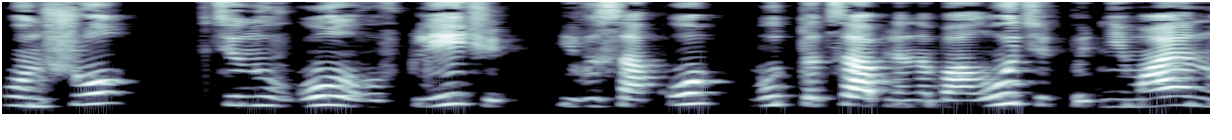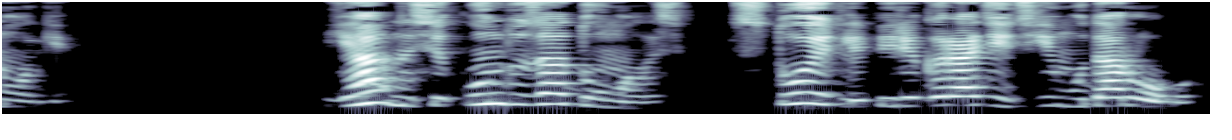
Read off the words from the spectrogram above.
Он шел, втянув голову в плечи и высоко, будто цапля на болоте, поднимая ноги. Я на секунду задумалась, стоит ли перегородить ему дорогу,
